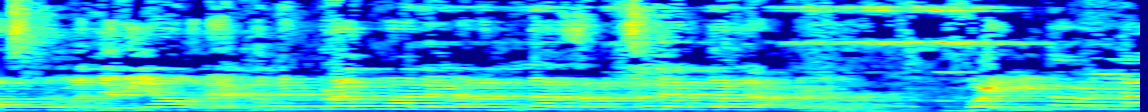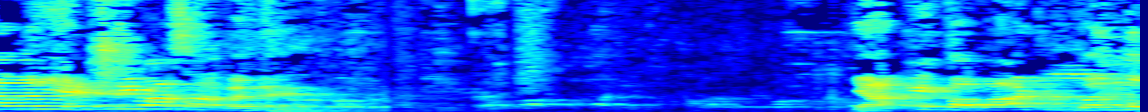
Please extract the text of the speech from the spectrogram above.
अष्ट मंजरियाँ उन्हें तो निप्रत वाले अंदर, सबसे अंदर जाते हैं। वही तो वृंदावन है श्रीवास आगन है यहाँ के कपाट बंद हो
